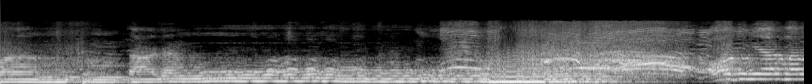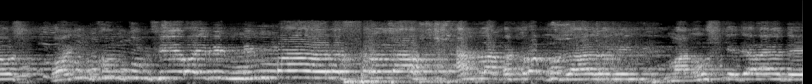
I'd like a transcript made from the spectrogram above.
وأنتم تعلمون. ودنيا المنوش وإن كنتم في ريب مما مسكتم আল্লাহ পাক রব্বুল আলামিন মানুষকে জানায় দে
